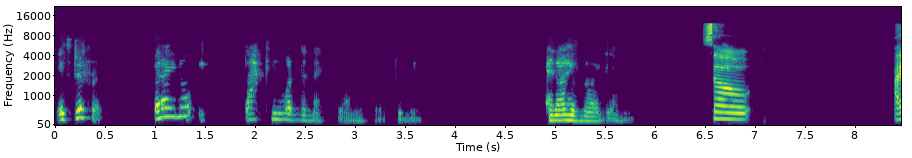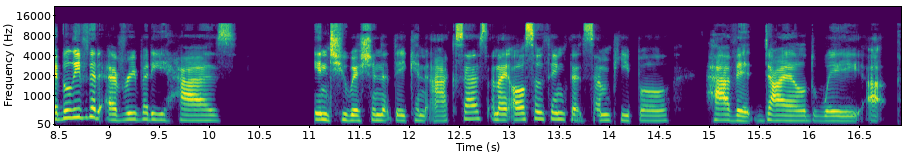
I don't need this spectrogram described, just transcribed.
It's different. But I know exactly what the next one is going to be. And I have no idea. So I believe that everybody has intuition that they can access. And I also think that some people have it dialed way up.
